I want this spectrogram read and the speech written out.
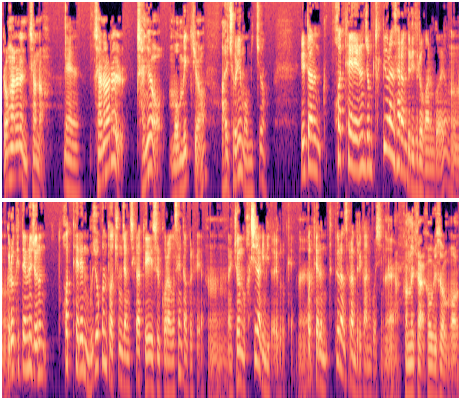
또 하나는 전화. 네. 전화를 전혀 못 믿죠. 아 전혀 못 믿죠. 일단은 그 호텔에는 좀 특별한 사람들이 들어가는 거예요. 음. 그렇기 때문에 저는 호텔엔 무조건 도청 장치가 돼 있을 거라고 생각을 해요. 네, 저는 확실하게 믿어요 그렇게. 음. 네. 호텔은 특별한 사람들이 가는 곳이니까. 네, 그러니까 거기서 뭐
